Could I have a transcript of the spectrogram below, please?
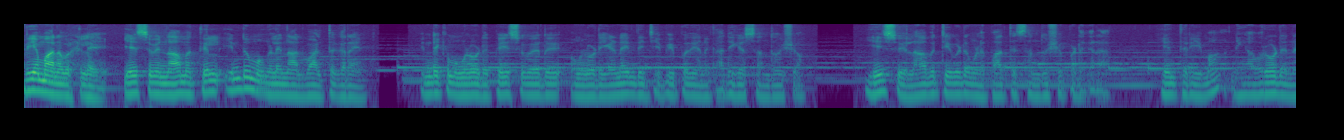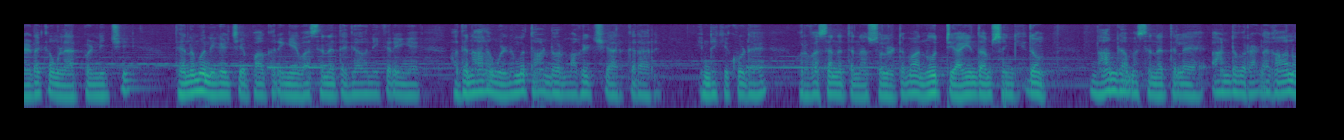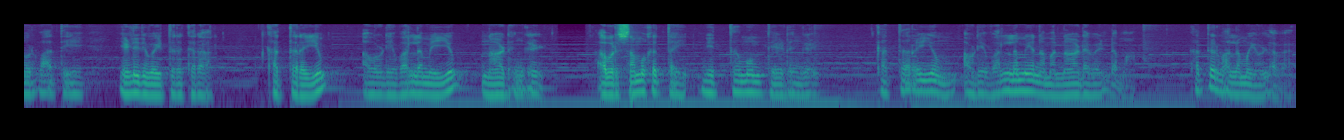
பிரியமானவர்களே இயேசுவின் நாமத்தில் இன்றும் உங்களை நான் வாழ்த்துகிறேன். இன்றைக்கும் உங்களோடு பேசுவது உங்களோடு இணைந்து ஜெபிப்பது எனக்கு அதிக சந்தோஷம். இயேசு எல்லாவற்றையும் விட உங்களை பார்த்து சந்தோஷப்படுகிறார். ஏன் தெரியுமா? நீங்கள் அவரோடு நடக்க உங்களை அர்ப்பணித்து தினமும் நிகழ்ச்சியை பார்க்குறீங்க வசனத்தை கவனிக்கிறீங்க. அதனால் உங்கள் நிமித்த ஆண்டவர் மகிழ்ச்சியாக இருக்கிறாரு. இன்றைக்கு கூட ஒரு வசனத்தை நான் சொல்லட்டுமா? நூற்றி ஐந்தாம் சங்கீதம் நான்காம் வசனத்தில் ஆண்டவர் அழகான ஒரு வார்த்தையை எழுதி வைத்திருக்கிறார். கத்தரையும் அவருடைய வல்லமையும் நாடுங்கள். அவர் சமூகத்தை நித்தமும் தேடுங்கள். கத்தரையும் அவருடைய வல்லமையை நம்ம நாட வேண்டுமா? கத்தர் வல்லமை உள்ளவர்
